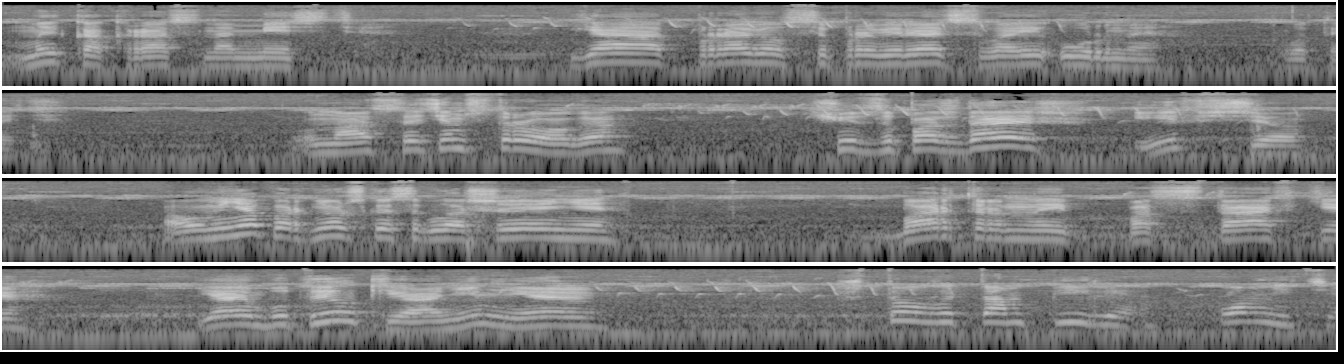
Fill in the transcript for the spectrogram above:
Мы как раз на месте. Я отправился проверять свои урны. Вот эти. У нас с этим строго. Чуть запоздаешь, и все. А у меня партнерское соглашение, бартерные поставки. Я им бутылки, а они мне... Что вы там пили, помните?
